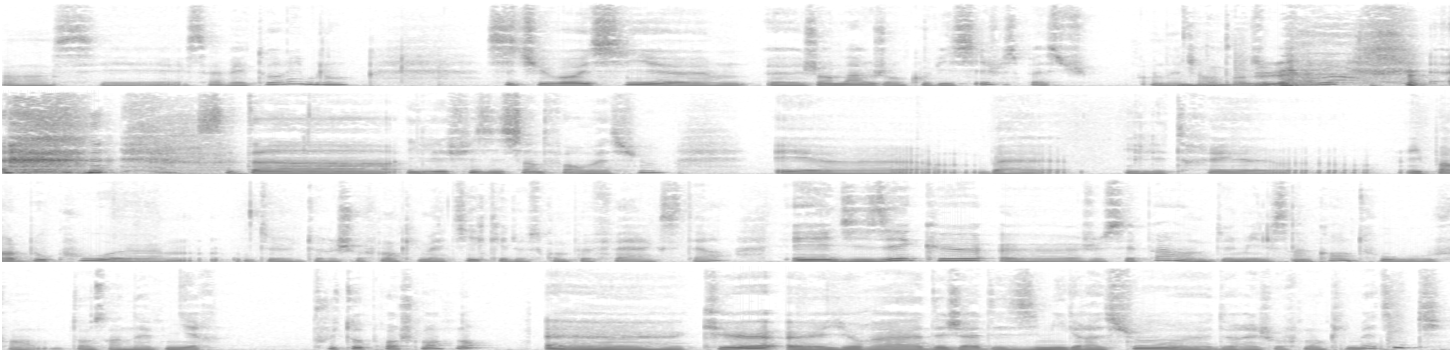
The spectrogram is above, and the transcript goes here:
enfin, c'est, ça va être horrible. hein. Si tu vois aussi Jean-Marc Jancovici, je sais pas si tu en as déjà Non entendu plus. parler. c'est un, il est physicien de formation et euh, bah, il est très, euh, il parle beaucoup euh, de, de réchauffement climatique et de ce qu'on peut faire, etc. Et il disait que, je sais pas, en 2050 ou enfin dans un avenir plutôt proche maintenant, euh, qu'il y aura déjà des immigrations euh, de réchauffement climatique.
